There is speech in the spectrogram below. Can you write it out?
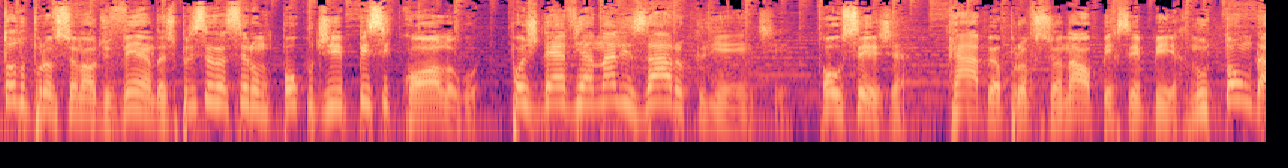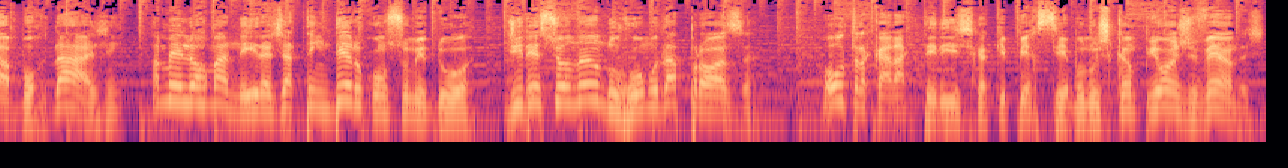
Todo profissional de vendas precisa ser um pouco de psicólogo, pois deve analisar o cliente. Ou seja, cabe ao profissional perceber, no tom da abordagem, a melhor maneira de atender o consumidor, direcionando o rumo da prosa. Outra característica que percebo nos campeões de vendas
